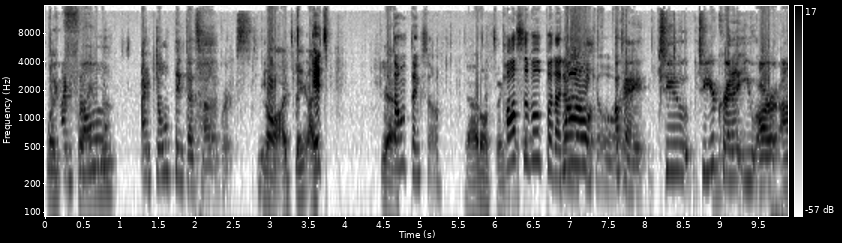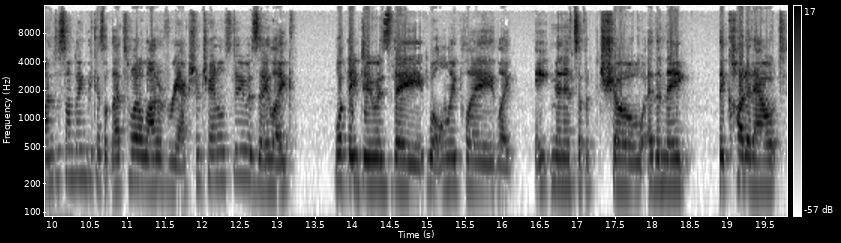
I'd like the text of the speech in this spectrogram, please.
like I don't- I don't think that's how that works. No, I think I. It's yeah, don't think so. yeah, I don't think. Possible, but I don't well, think it'll work. okay. To to your credit, you are onto something because that's what a lot of reaction channels do. Is they like what they do is they will only play like eight minutes of a show, and then they they cut it out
